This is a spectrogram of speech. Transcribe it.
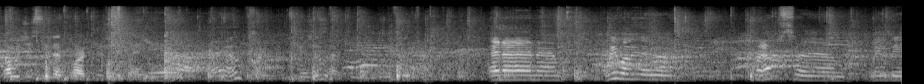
how would you see that partnership maybe? Yeah, I hope so. We can do that in the future. And, and um, we will uh, perhaps um, maybe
